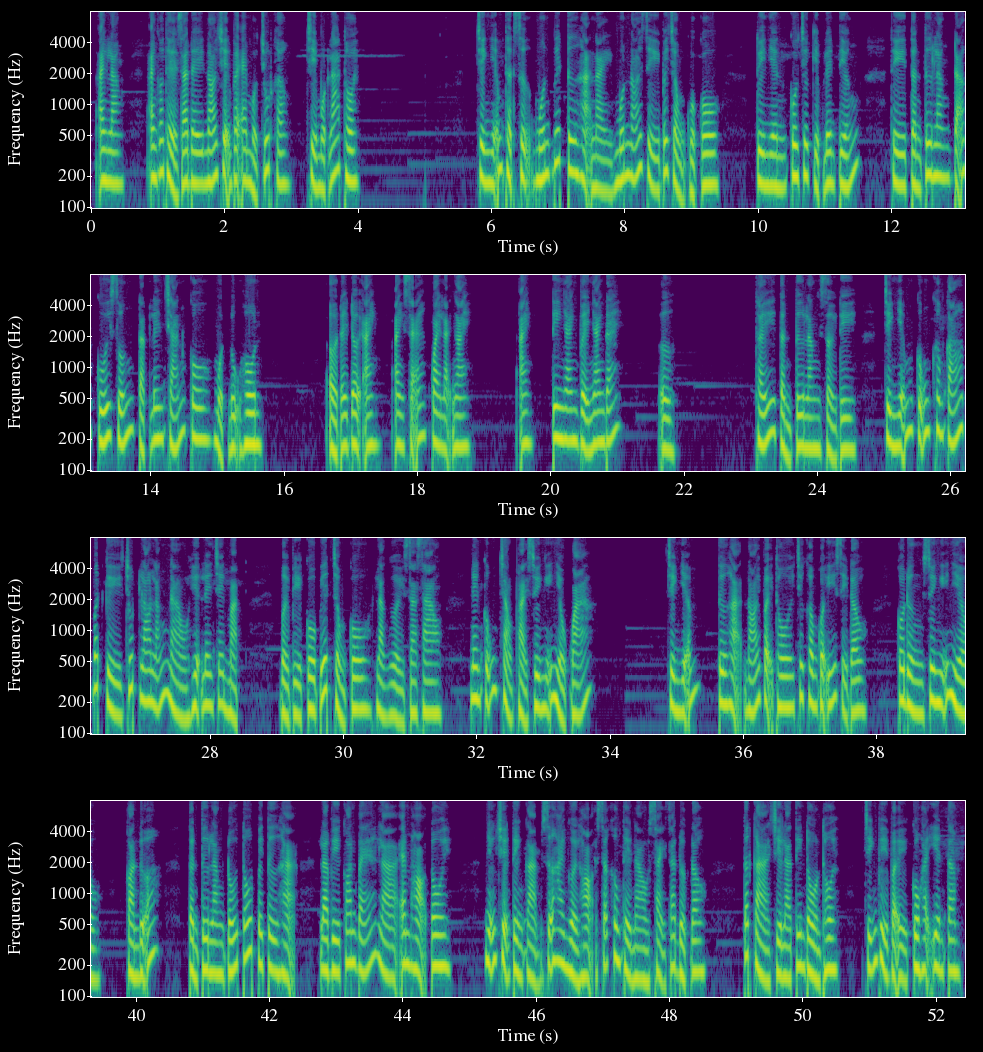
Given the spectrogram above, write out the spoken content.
Anh Lăng, anh có thể ra đây nói chuyện với em một chút không? Chỉ một lát thôi. Trình Nhiễm thật sự muốn biết Tư Hạ này muốn nói gì với chồng của cô. Tuy nhiên cô chưa kịp lên tiếng thì Tần Tư Lăng đã cúi xuống đặt lên chán cô một nụ hôn. Ở đây đợi anh, anh sẽ quay lại ngay. Anh, đi nhanh về nhanh đấy. Ừ. Thấy Tần Tư Lăng rời đi, Trình Nhiễm cũng không có bất kỳ chút lo lắng nào hiện lên trên mặt. Bởi vì cô biết chồng cô là người ra sao, nên cũng chẳng phải suy nghĩ nhiều quá. Trình Nhiễm, Tư Hạ nói vậy thôi chứ không có ý gì đâu. Cô đừng suy nghĩ nhiều. Còn nữa, Tần Tư Lăng đối tốt với Tư Hạ là vì con bé là em họ tôi. Những chuyện tình cảm giữa hai người họ sẽ không thể nào xảy ra được đâu. Tất cả chỉ là tin đồn thôi. Chính vì vậy cô hãy yên tâm.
